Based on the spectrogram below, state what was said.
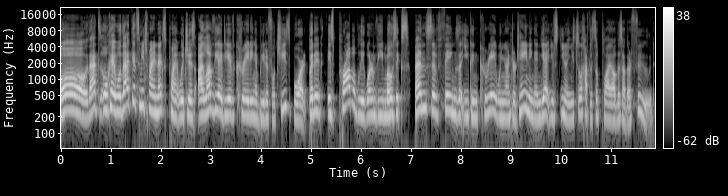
Oh, that's okay. Well, that gets me to my next point, which is I love the idea of creating a beautiful cheese board, but it is probably one of the most expensive things that you can create when you're entertaining, and yet you you know you still have to supply all this other food.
